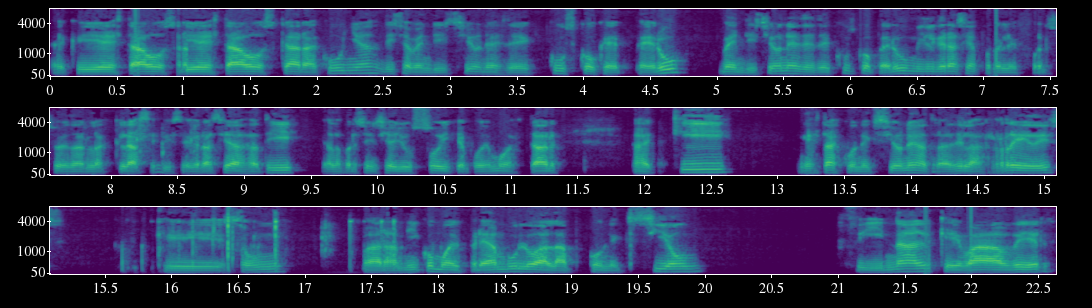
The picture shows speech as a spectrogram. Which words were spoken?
Aquí está, Oscar, aquí está Oscar Acuña, dice bendiciones de Cusco, que, Perú. Bendiciones desde Cusco, Perú. Mil gracias por el esfuerzo de dar las clases. Dice, gracias a ti y a la presencia yo soy que podemos estar aquí en estas conexiones a través de las redes, que son para mí como el preámbulo a la conexión final que va a haber.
